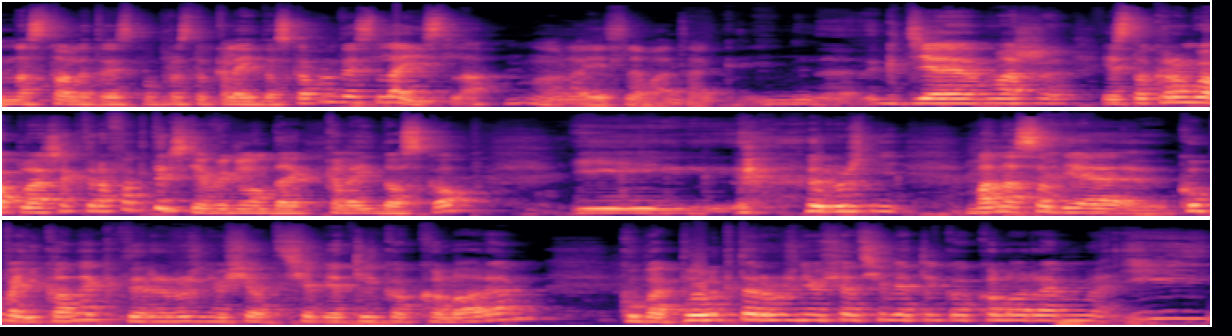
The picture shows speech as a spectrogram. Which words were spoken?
na stole, to jest po prostu kalejdoskopem, to jest La Isla. No, La Islama, tak. Gdzie masz, jest okrągła plansza, która faktycznie wygląda jak kalejdoskop i różni, ma na sobie kupę ikonek, które różnią się od siebie tylko kolorem, kupę pól, które różnią się od siebie tylko kolorem i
